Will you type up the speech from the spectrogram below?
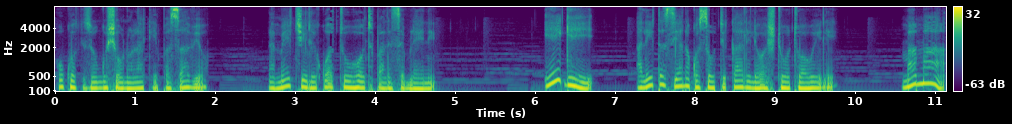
huku akizungusha uno lake ipasavyo na mechi ilikuwa too hot pale sebleni. Igi aliita Siana kwa sauti kali iliyowashtua watu wawili. Mama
